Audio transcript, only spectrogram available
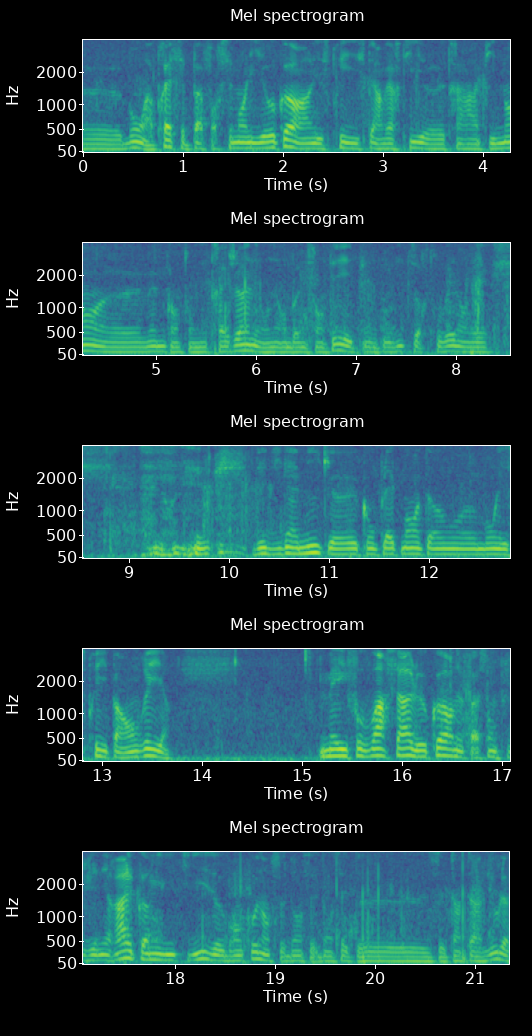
Euh, bon, après, c'est pas forcément lié au corps. Hein. L'esprit se pervertit euh, très rapidement, euh, même quand on est très jeune et on est en bonne santé, et puis on peut vite se retrouver dans des, dynamiques complètement où bon, l'esprit part en vrille. Mais il faut voir ça, le corps, de façon plus générale, comme il utilise Branco dans, cette, interview, là,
